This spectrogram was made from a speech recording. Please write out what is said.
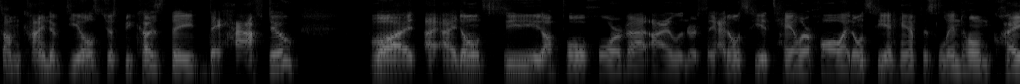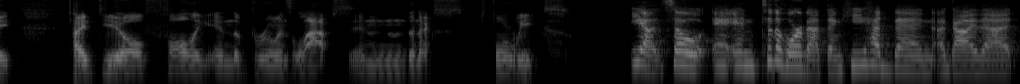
some kind of deals just because they they have to. But I, I don't see a Bo Horvat Islander thing. I don't see a Taylor Hall. I don't see a Hampus Lindholm quite type deal falling in the Bruins laps in the next four weeks. Yeah. So, and, and, to the Horvat thing, he had been a guy that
